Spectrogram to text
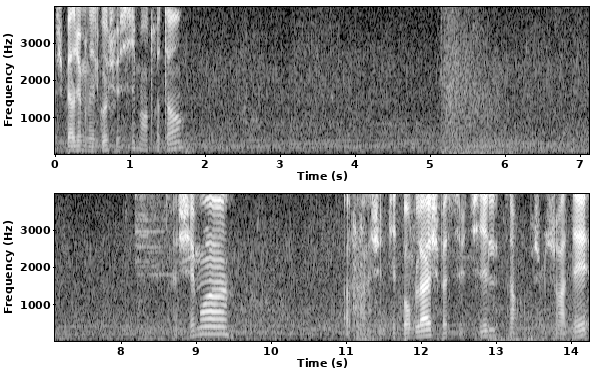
J'ai perdu mon aile gauche aussi, mais entre temps. Chez moi. Hop, on va lâcher une petite bombe là, je sais pas si c'est utile. Non, je me suis raté.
